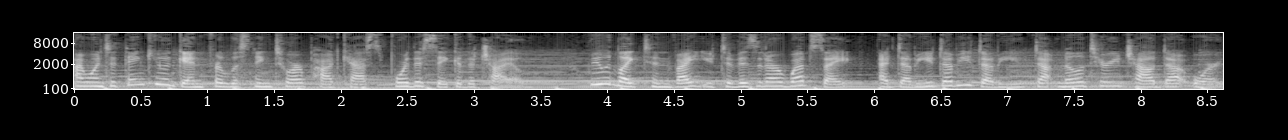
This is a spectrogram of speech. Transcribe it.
I want to thank you again for listening to our podcast for the sake of the child. We would like to invite you to visit our website at www.militarychild.org.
